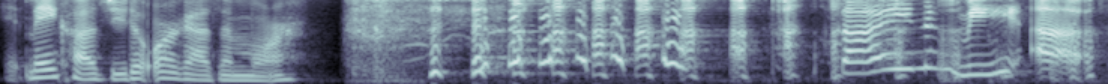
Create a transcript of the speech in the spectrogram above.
it may cause you to orgasm more. Sign me up.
